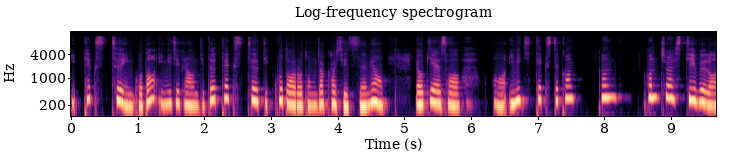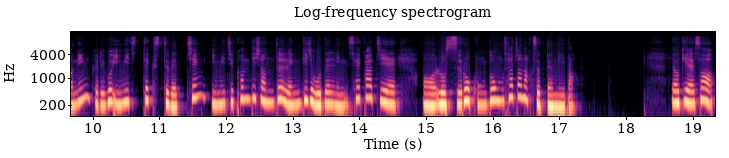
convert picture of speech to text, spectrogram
이, 텍스트 인코더, 이미지 그라운디드 텍스트 디코더로 동작할 수 있으며 여기에서 어, 이미지 텍스트 컨, 컨, 컨트라스티브 러닝 그리고 이미지 텍스트 매칭, 이미지 컨디션드, 랭귀지 모델링 세 가지의 어, 로스로 공동 사전 학습됩니다. 여기에서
